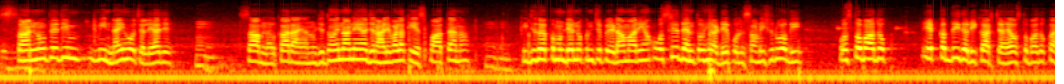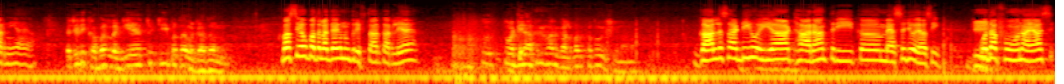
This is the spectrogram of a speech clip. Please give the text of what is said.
ਸਾਨੂੰ ਤੇ ਜੀ ਮਹੀਨਾ ਹੀ ਹੋ ਚੱਲਿਆ ਜੇ। ਹੂੰ। ਹਿਸਾਬ ਨਾਲ ਘਰ ਆਇਆਂ ਨੂੰ। ਜਦੋਂ ਇਹਨਾਂ ਨੇ ਅਜਨਾਲੇ ਵਾਲਾ ਕੇਸ ਪਾਤਾ ਨਾ ਹੂੰ ਹੂੰ। ਕਿ ਜਦੋਂ ਇੱਕ ਮੁੰਡੇ ਨੂੰ ਇੱਕ ਨੂੰ ਚਪੇੜਾਂ ਮਾਰੀਆਂ ਉਸੇ ਦਿਨ ਤੋਂ ਹੀ ਸਾਡੇ ਪੁਲਿਸ ਆਉਣੀ ਸ਼ੁਰੂ ਹੋ ਗਈ। ਉਸ ਤੋਂ ਬਾਅਦ ਉਹ ਇੱਕ ਅੱਧੀ ਦਰੀ ਘਰ ਚ ਆਇਆ ਉਸ ਤੋਂ ਬਾਅਦ ਉਹ ਘਰ ਨਹੀਂ ਆਇਆ। ਇਹ ਜਿਹੜੀ ਖਬਰ ਲੱਗੀ ਹੈ ਇੱਥੇ ਕੀ ਪਤਾ ਲੱਗਾ ਤੁਹਾਨੂੰ? ਬਸ ਇਹ ਪਤਾ ਲੱਗਾ ਕਿ ਉਹਨੂੰ ਗ੍ਰਿਫਤਾਰ ਕਰ ਲਿਆ ਤੁਹਾਡੀ ਆਖਰੀ ਵਾਰ ਗੱਲਬਾਤ ਕਦੋਂ ਹੋਈ ਸੀ ਉਹਨਾਂ ਨਾਲ? ਗੱਲ ਸਾਡੀ ਹੋਈ ਆ 18 ਤਰੀਕ ਮੈਸੇਜ ਹੋਇਆ ਸੀ। ਕੀ? ਉਹਦਾ ਫੋਨ ਆਇਆ ਸੀ-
